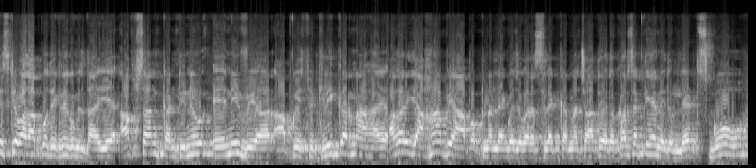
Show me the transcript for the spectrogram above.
इसके बाद आपको देखने को मिलता है ये ऑप्शन कंटिन्यू एनीवेयर आपको इस पर क्लिक करना है। अगर यहाँ पे आप अपना लैंग्वेज वगैरह सिलेक्ट करना चाहते हैं तो कर सकते हैं, नहीं तो लेट्स गो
